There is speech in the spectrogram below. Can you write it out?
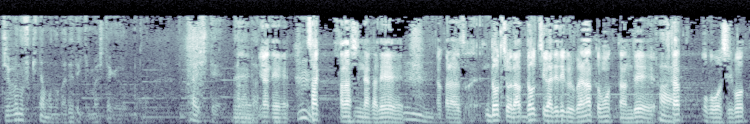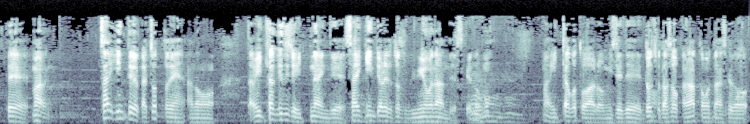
自分の好きなものが出てきましたけども対してね。いやね、うん。さっきの話の中で、ん。だから、どっちをだ、どっちが出てくるかなと思ったんで、二、はい。つ候補を絞って、まあ、最近というか、ちょっとね、あの、多分1ヶ月以上行ってないんで、最近って言われるとちょっと微妙なんですけども、うんうんうん。まあ、行ったことはあるお店で、どっちを出そうかなと思ったんですけど、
